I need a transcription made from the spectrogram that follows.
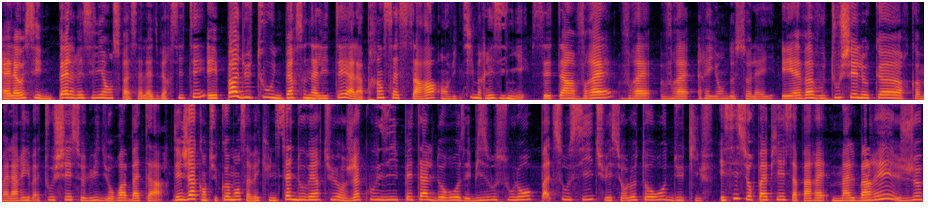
elle a aussi une belle résilience face à l'adversité et pas du tout une personnalité à la princesse Sarah en victime résignée. C'est un vrai, vrai, vrai rayon de soleil. Et elle va vous toucher le cœur comme elle arrive à toucher celui du roi bâtard. Déjà quand tu commences avec une scène d'ouverture, jacuzzi, pétales de rose et bisous sous l'eau, pas de souci, tu es sur l'autoroute du kiff. Et si sur papier ça paraît mal barré, je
